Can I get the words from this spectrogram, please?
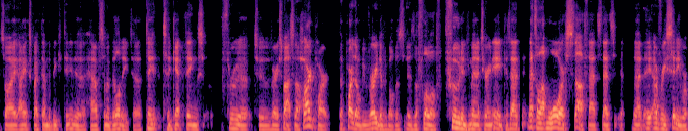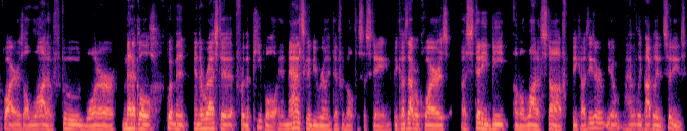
So I, I expect them to be continue to have some ability to to, to get things through to, to various spots. So the hard part the part that will be very difficult is, is the flow of food and humanitarian aid because that that's a lot more stuff. That's that's that every city requires a lot of food water medical equipment and the rest uh, for the people and that's going to be really difficult to sustain because that requires a steady beat of a lot of stuff because these are you know heavily populated cities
